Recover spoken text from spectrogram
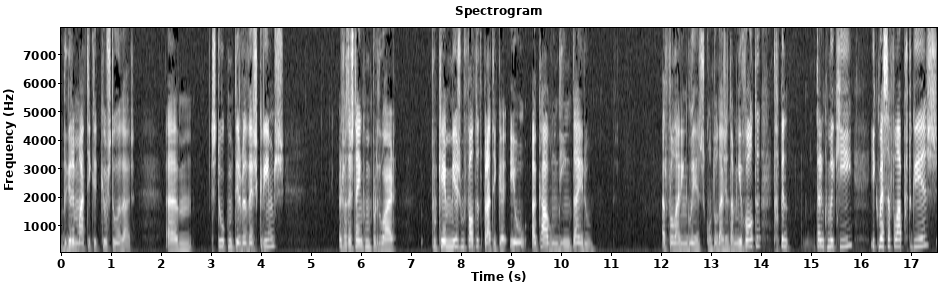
de gramática que eu estou a dar. Um, estou a cometer verdadeiros crimes mas vocês têm que me perdoar porque é mesmo falta de prática. Eu acabo um dia inteiro a falar inglês com toda a gente à minha volta, de repente tranco-me aqui e começo a falar português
